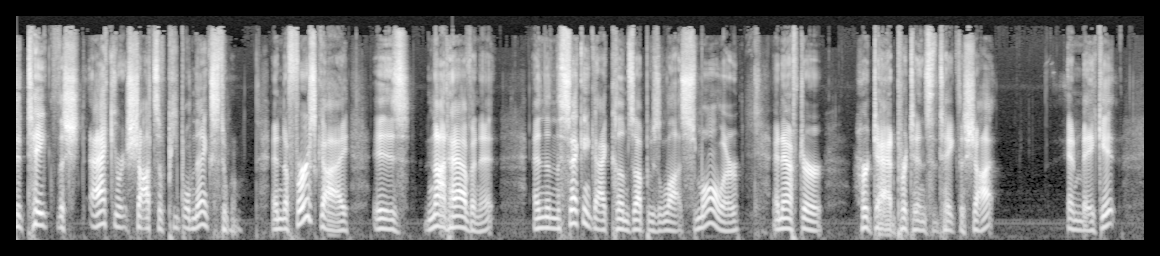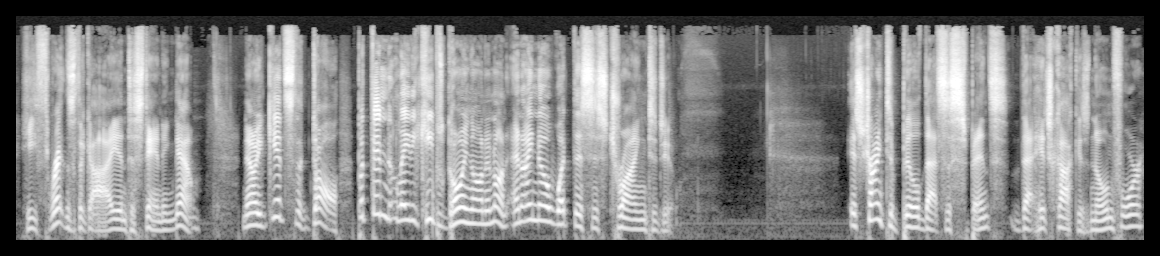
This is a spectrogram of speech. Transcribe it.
to take the sh- accurate shots of people next to him and the first guy is not having it and then the second guy comes up who's a lot smaller and after her dad pretends to take the shot and make it he threatens the guy into standing down. Now he gets the doll, but then the lady keeps going on and on. And I know what this is trying to do. It's trying to build that suspense that Hitchcock is known for.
